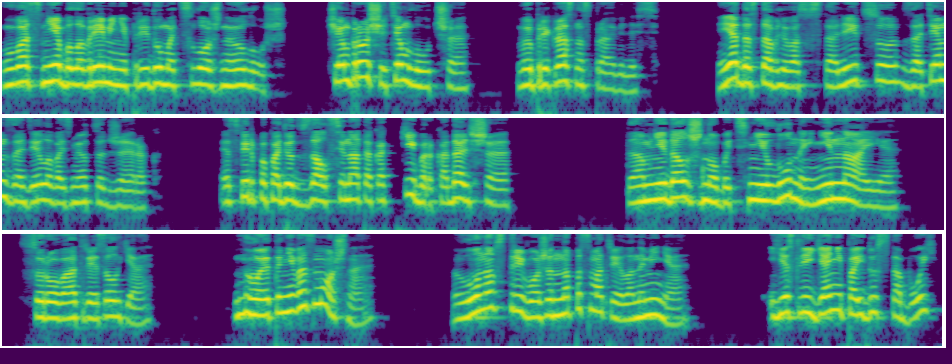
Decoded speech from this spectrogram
«У вас не было времени придумать сложную ложь. Чем проще, тем лучше. Вы прекрасно справились». Я доставлю вас в столицу, затем за дело возьмется Джерак. Эсфир попадет в зал Сената как киборг, а дальше... Там не должно быть ни Луны, ни Наи, сурово отрезал я. Но это невозможно. Луна встревоженно посмотрела на меня. Если я не пойду с тобой,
